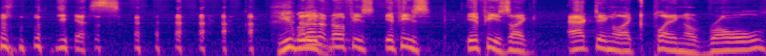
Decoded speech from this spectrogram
yes. You And I believe? don't know if he's if he's if he's like acting like playing a role,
